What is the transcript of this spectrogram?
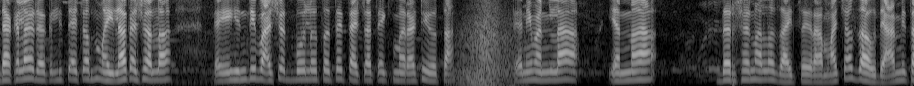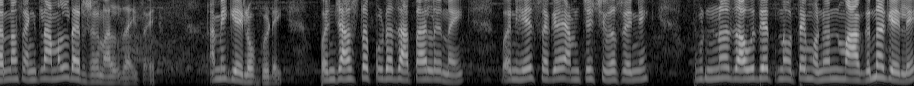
ढकला ढकली. त्याच्यात महिला कशाला? ते हिंदी भाषेत बोलत होते त्याच्यात एक मराठी होता. त्यांनी म्हणला यांना दर्शनाला जायचं आहे रामाच्या जाऊ द्या. आम्ही त्यांना सांगितलं आम्हाला दर्शनाला जायचं आहे आम्ही गेलो पुढे. पण जास्त पुढं जाता आलं नाही. पण हे सगळे आमचे शिवसैनिक पुढनं जाऊ देत नव्हते म्हणून मागणं गेले.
